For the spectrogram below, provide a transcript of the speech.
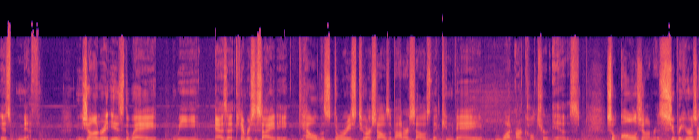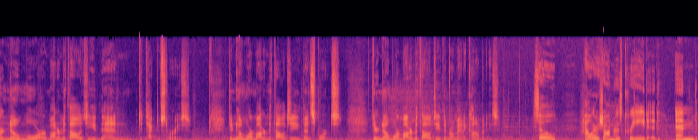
is myth. Genre is the way we, as a contemporary society, tell the stories to ourselves about ourselves that convey what our culture is. So, all genres, superheroes are no more modern mythology than detective stories. They're no more modern mythology than sports. They're no more modern mythology than romantic comedies. So, how are genres created? And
